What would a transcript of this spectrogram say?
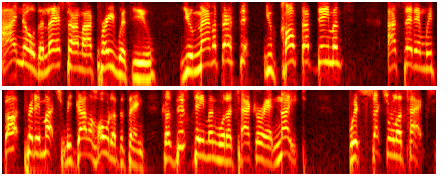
I know the last time I prayed with you, you manifested, you coughed up demons. I said, and we thought pretty much we got a hold of the thing because this demon would attack her at night with sexual attacks,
